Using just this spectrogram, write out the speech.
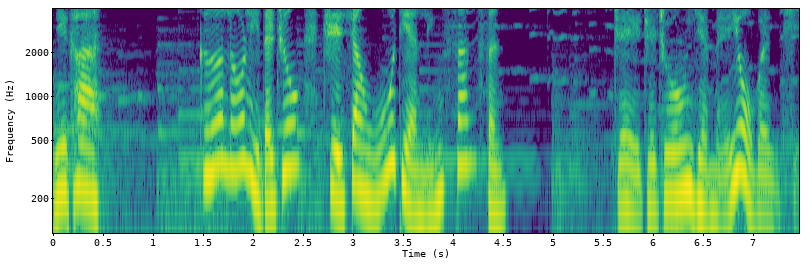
你看，阁楼里的钟指向五点零三分，这只钟也没有问题。”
